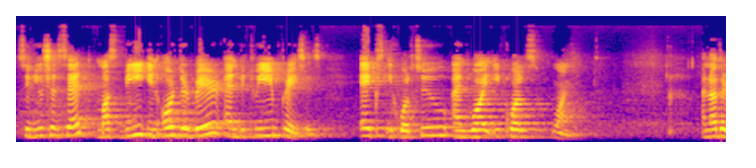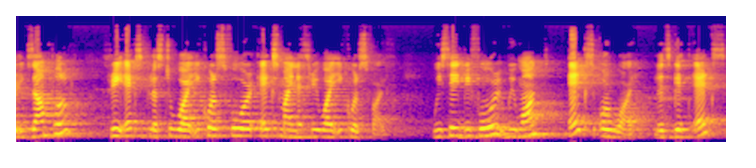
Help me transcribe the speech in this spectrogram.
Solution set must be in order pair and between braces. x equals 2 and y equals 1. Another example, 3x plus 2y equals 4, x minus 3y equals 5. We said before we want x or y. Let's get x.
